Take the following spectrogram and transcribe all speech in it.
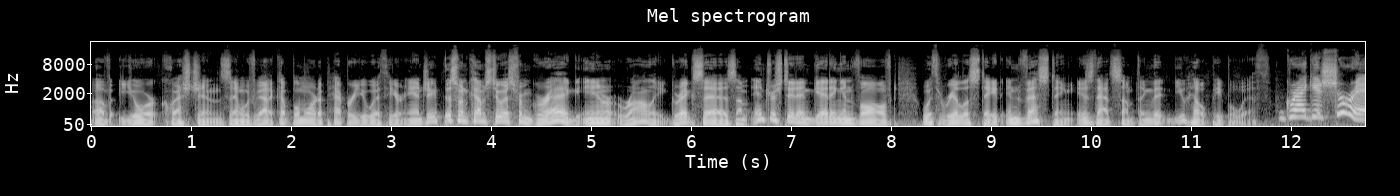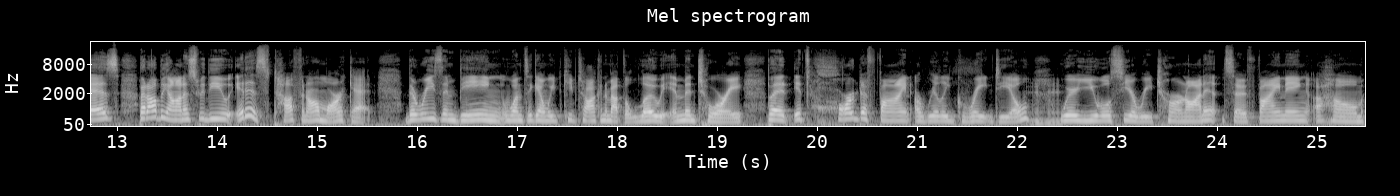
of your questions. And we've got a couple more to pepper you with here, Angie. This one comes to us from Greg in Raleigh. Greg says, I'm interested in getting involved with real estate investing. Is that something that you help people with? Greg, it sure is. But I'll be honest with you, it is tough in our market. The reason being, once again, we keep talking about the low inventory, but it's hard to find a really great deal mm-hmm. where you will see a return on it. So finding a home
